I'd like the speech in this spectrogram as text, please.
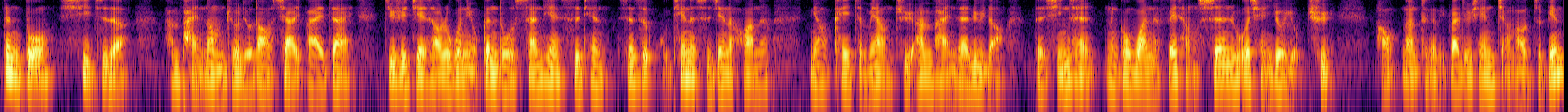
更多细致的安排，那我们就留到下礼拜再继续介绍。如果你有更多三天、四天甚至五天的时间的话呢，你要可以怎么样去安排你在绿岛的行程，能够玩得非常深入，而且又有趣。好，那这个礼拜就先讲到这边。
